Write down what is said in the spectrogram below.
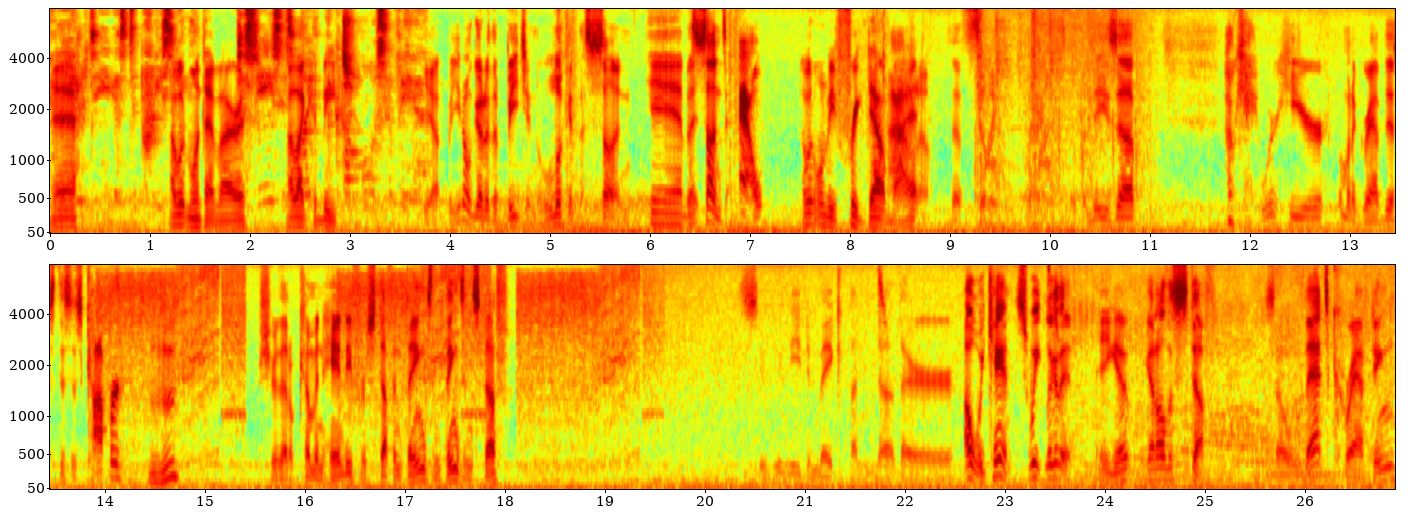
Yeah. Is decreasing. I wouldn't want that virus. I like the beach. become more severe. Yeah, but you don't go to the beach and look at the sun. Yeah, The but sun's out. I wouldn't want to be freaked out I by don't it. know. That's silly. All right, let's open these up. Okay, we're here. I'm gonna grab this. This is copper. Mm-hmm. I'm sure that'll come in handy for stuffing things and things and stuff. Let's see we need to make another. Oh, we can. Sweet. Look at that. There you go. We got all this stuff. So that's crafting.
